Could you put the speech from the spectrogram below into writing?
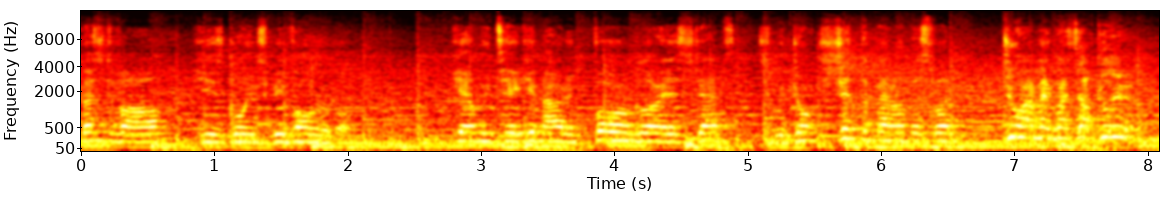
Best of all, he is going to be vulnerable. Can we take him out in four glorious steps so we don't shit the bed on this one? Do I make myself clear?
